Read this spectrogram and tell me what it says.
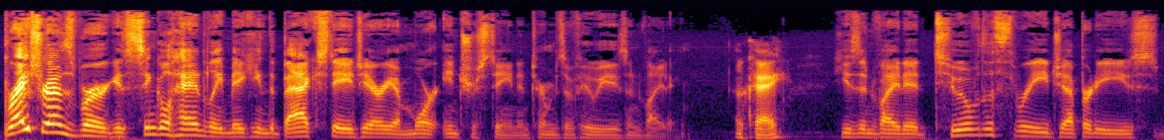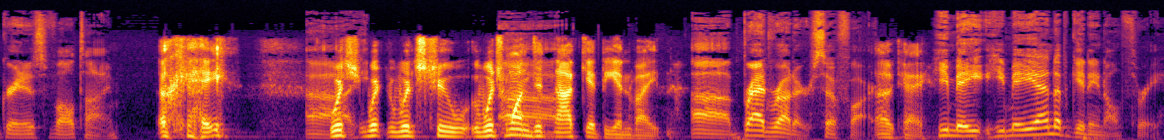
Bryce Remsburg is single handedly making the backstage area more interesting in terms of who he's inviting. Okay. He's invited two of the three Jeopardy's greatest of all time. Okay. Uh, which, which which two? Which one did uh, not get the invite? uh, Brad Rutter so far. Okay. He may he may end up getting all three.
